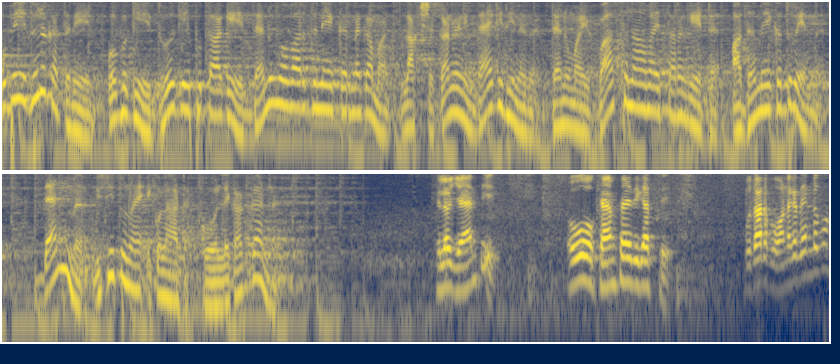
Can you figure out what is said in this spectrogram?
ඔබේ දුරකතනයෙන් ඔබගේ දුවගේ පුතාගේ දැනුම වර්ධනය කරන ගමන් ලක්ෂ ගණනින් දෑගි දිනන දැනුමයි වාසනාවයි තරගයට අදම එකතු වෙන්න. දැන්ම විසිතුනයි එකොලාට කෝල් එකක් ගන්න. හෙලෝ ජයන්ති ඕ කැම්පෑදි ගත්තේ පුතාට ෆෝන් එක දෙන්නකෝ.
